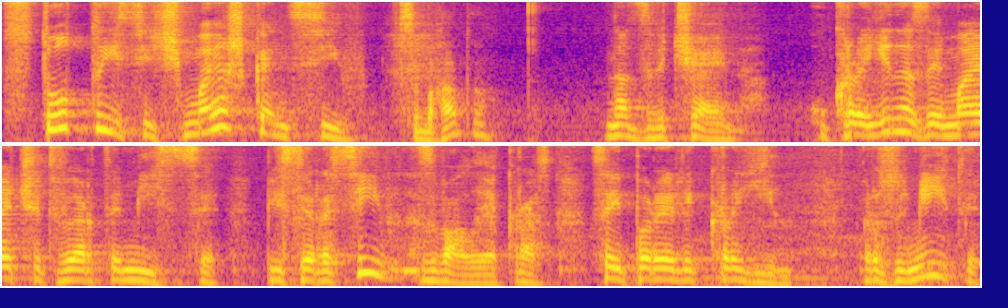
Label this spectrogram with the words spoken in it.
100 тисяч мешканців Це багато? Надзвичайно. Україна займає четверте місце. Після Росії ви назвали якраз цей перелік країн. Розумієте?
